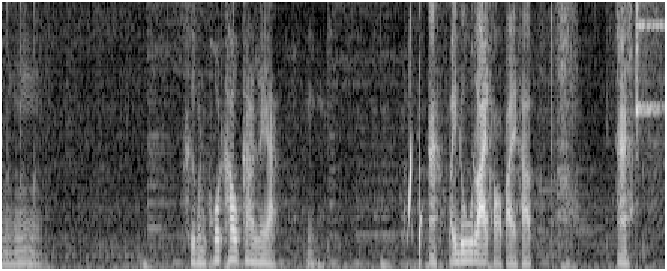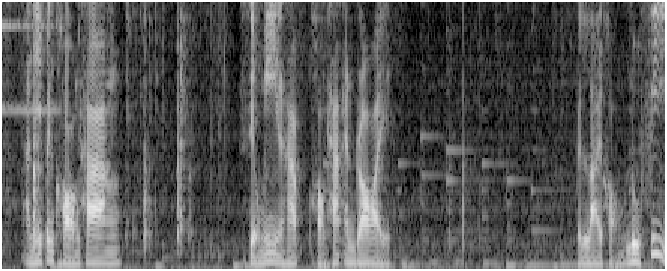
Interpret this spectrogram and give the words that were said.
อืมคือมันโคตรเข้ากันเลยอะ่ะนี่อะ ไปดูลายต่อไปครับ อะ อันนี้เป็นของทางเสี่ยวมี่นะครับ ของทาง Android เป็นลายของลูฟี่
